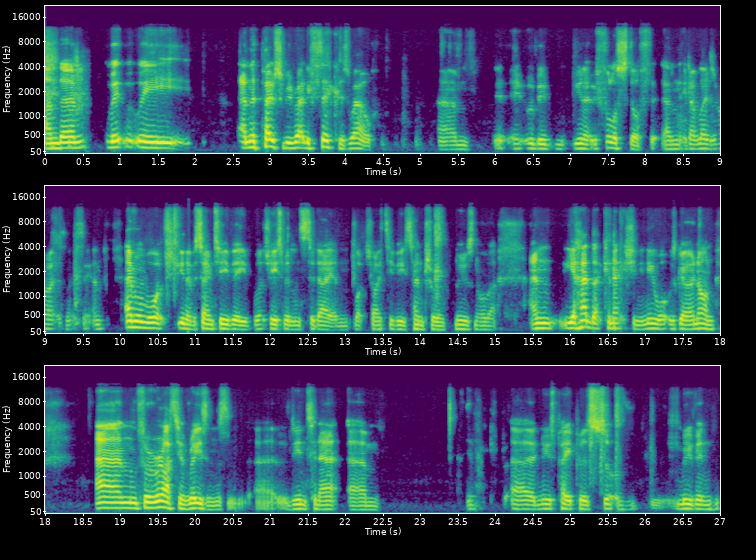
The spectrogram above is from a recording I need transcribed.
and um, we, we and the post would be really thick as well. Um, it, it, would be, you know, full of stuff, and it'd have loads of writers and everything. And everyone watched you know, the same TV, watch East Midlands Today, and watch ITV Central News and all that. And you had that connection. You knew what was going on, and for a variety of reasons, uh, the internet, um, uh, newspapers, sort of moving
